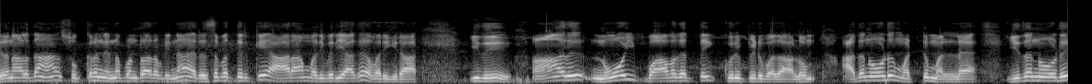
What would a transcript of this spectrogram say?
இதனால தான் சுக்கரன் என்ன பண்ணுறார் அப்படின்னா ரிஷபத்திற்கே ஆறாம் அதிபதியாக வருகிறார். இது ஆறு நோய் பாவகத்தை குறிப்பிடுவதாலும் அதனோடு மட்டுமல்ல இதனோடு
